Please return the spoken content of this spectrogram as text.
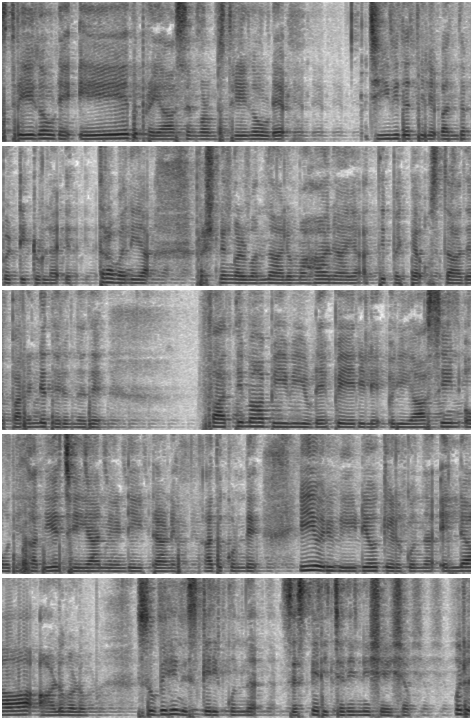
സ്ത്രീകളുടെ ഏത് പ്രയാസങ്ങളും സ്ത്രീകളുടെ ജീവിതത്തിൽ ബന്ധപ്പെട്ടിട്ടുള്ള എത്ര വലിയ പ്രശ്നങ്ങൾ വന്നാലും മഹാനായ അത്തിപ്പറ്റ ഉസ്താദ് പറഞ്ഞു തരുന്നത് ഫാത്തിമ ബീവിയുടെ പേരിൽ ഒരു യാസീൻ ഓതി ഹദിയ ചെയ്യാൻ വേണ്ടിയിട്ടാണ്. അതുകൊണ്ട് ഈ ഒരു വീഡിയോ കേൾക്കുന്ന എല്ലാ ആളുകളും സുബഹി നിസ്കരിക്കുന്ന നിസ്കരിച്ചതിന് ശേഷം ഒരു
